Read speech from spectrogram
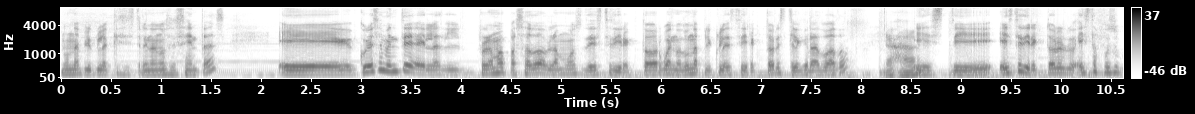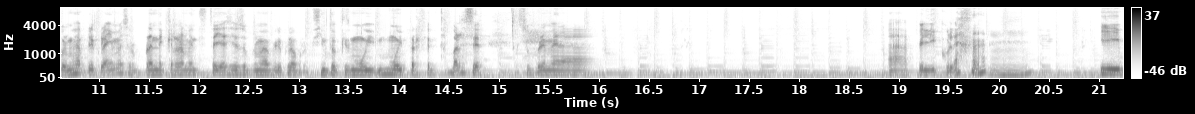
no una película que se estrenó en los 60s. Eh, curiosamente, el, el programa pasado hablamos de este director, bueno, de una película de este director, este El Graduado. Ajá. Este, este director, esta fue su primera película. A mí me sorprende que realmente esta haya sido su primera película porque siento que es muy, muy perfecta para ser su primera ah, película. Ujú. Y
